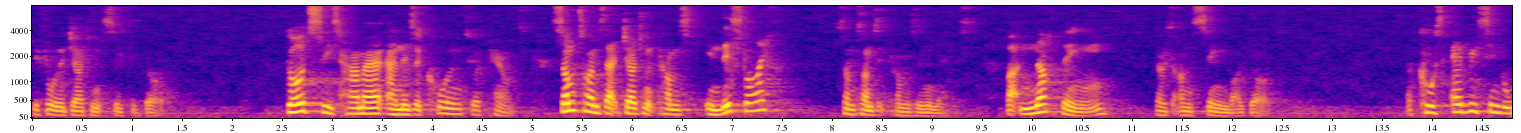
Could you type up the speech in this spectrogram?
before the judgment seat of God. God sees Haman and there's a calling to account. Sometimes that judgment comes in this life, sometimes it comes in the next. But nothing goes unseen by God. Of course, every single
